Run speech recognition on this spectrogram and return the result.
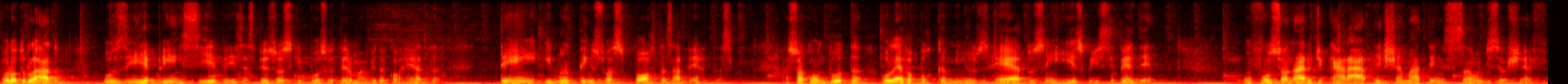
Por outro lado, os irrepreensíveis, as pessoas que buscam ter uma vida correta, tem e mantém suas portas abertas. A sua conduta o leva por caminhos retos sem risco de se perder. Um funcionário de caráter chama a atenção de seu chefe.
